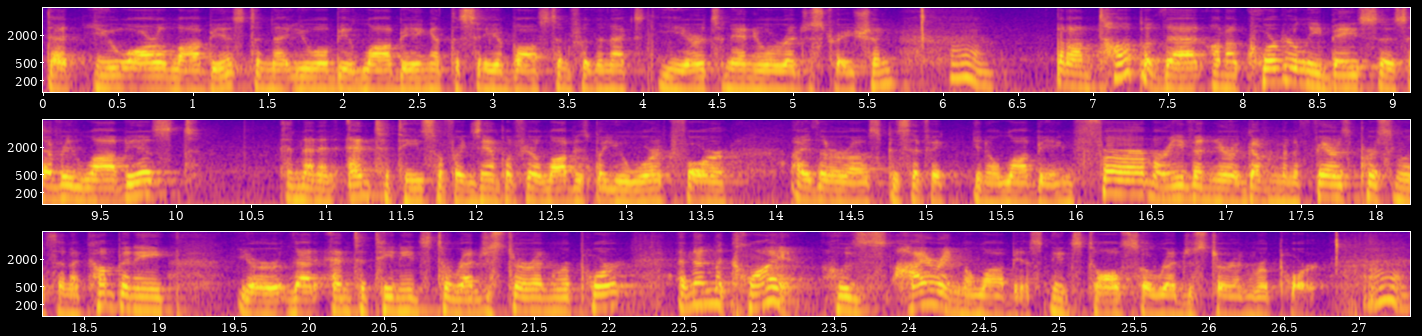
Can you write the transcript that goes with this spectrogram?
that you are a lobbyist and that you will be lobbying at the city of Boston for the next year. It's an annual registration. Oh. But on top of that, on a quarterly basis, every lobbyist and then an entity, so for example, if you're a lobbyist but you work for either a specific you know, lobbying firm or even you're a government affairs person within a company, your, that entity needs to register and report. And then the client who's hiring the lobbyist needs to also register and report. Oh.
